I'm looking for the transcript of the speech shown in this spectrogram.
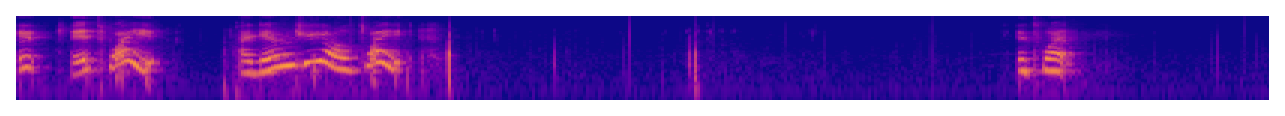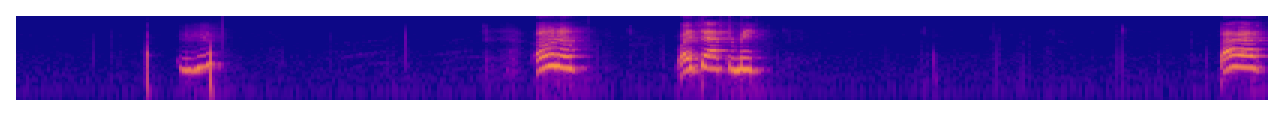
It it's white. I guarantee y'all it's white. It's white. Mhm. Oh no. White's after me. Bye.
